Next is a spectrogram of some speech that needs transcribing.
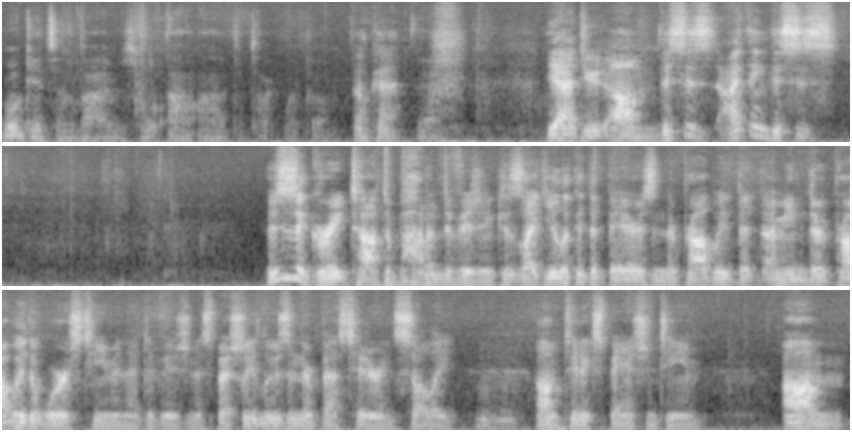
we'll get to the vibes. We'll, I'll, I'll have to talk about them. Okay. Yeah. Yeah, dude. Um, this is. I think this is. This is a great top to bottom division because, like, you look at the Bears and they're probably the. I mean, they're probably the worst team in that division, especially losing their best hitter in Sully, Mhm. um, to an expansion team. Um,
